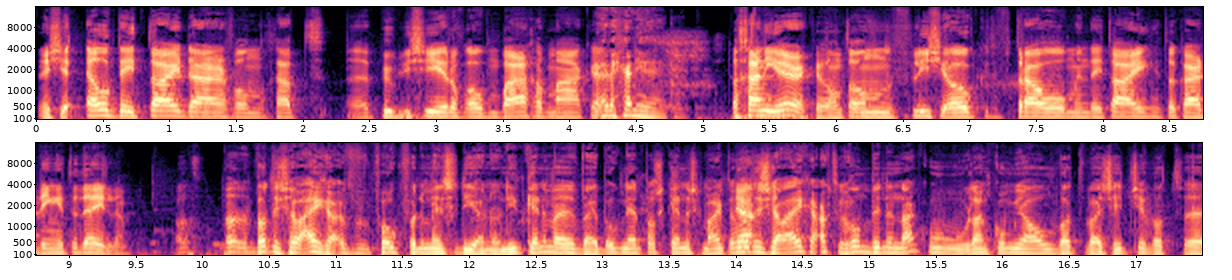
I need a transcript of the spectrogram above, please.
En als je elk detail daarvan gaat eh, publiceren of openbaar gaat maken, Nee, dat gaat niet werken. dat gaat niet werken, want dan verlies je ook het vertrouwen om in detail met elkaar dingen te delen. Wat, wat, wat is jouw eigen, ook voor de mensen die jou nog niet kennen, wij, wij hebben ook net pas kennis gemaakt. Ja. Wat is jouw eigen achtergrond binnen NAC? Hoe, hoe lang kom je al? Wat, waar zit je? Wat, eh,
